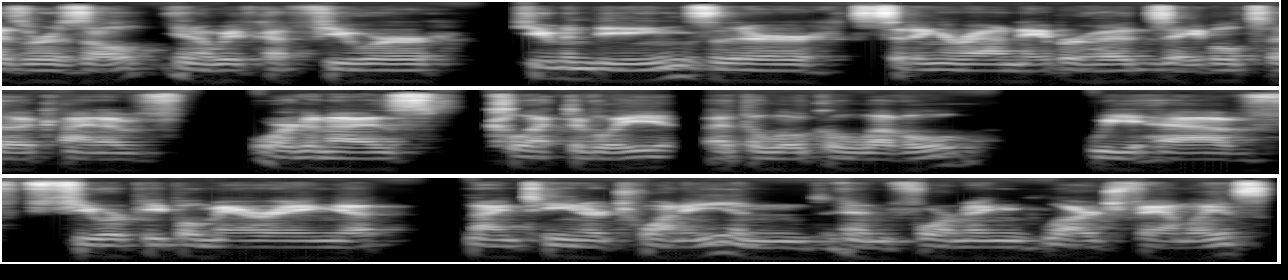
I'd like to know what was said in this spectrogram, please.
as a result, you know, we've got fewer human beings that are sitting around neighborhoods able to kind of organize collectively at the local level. We have fewer people marrying at 19 or 20 and, and forming large families.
